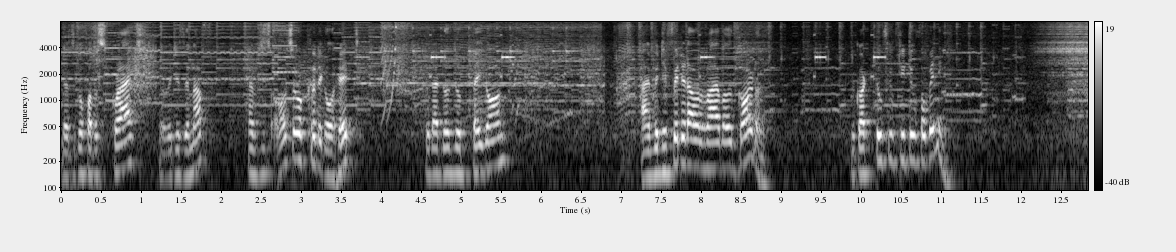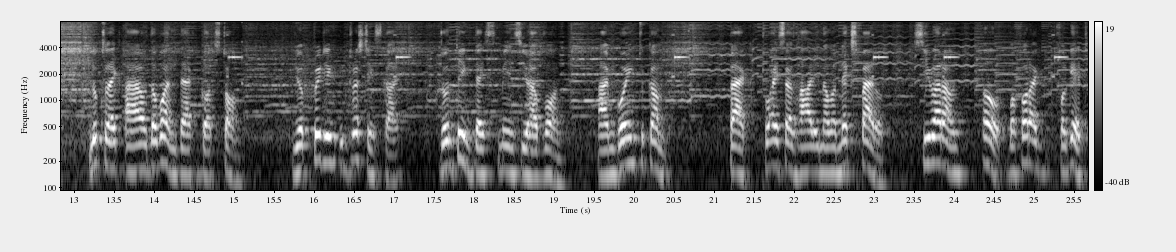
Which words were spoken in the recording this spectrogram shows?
Let's go for the scratch which is enough. And which is also a critical hit with that was little Bagon. And we defeated our rival Gordon. We got 252 for winning. Looks like I have the one that got stomped. You're pretty interesting, Sky. Don't think this means you have won. I'm going to come back twice as hard in our next battle. See you around. Oh, before I forget,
